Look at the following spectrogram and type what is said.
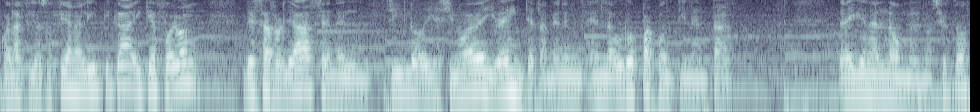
con la filosofía analítica y que fueron desarrolladas en el siglo XIX y XX también en la Europa continental. De ahí viene el nombre, ¿no es cierto?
